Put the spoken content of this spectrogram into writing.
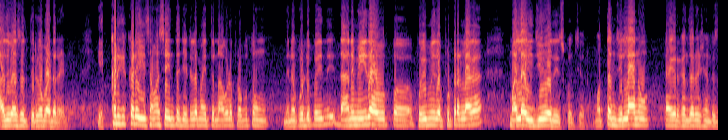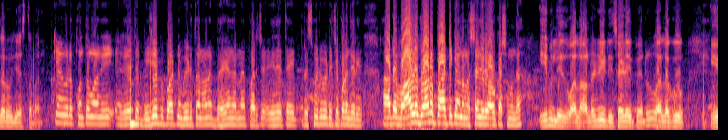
ఆదివాసులు తిరగబడ్డారండి. ఎక్కడికెక్కడ ఈ సమస్య ఇంత జటిలమవుతున్నా కూడా ప్రభుత్వం మినకొట్టిపోయింది దాని మీద పొయ్యి మీద పుట్రలాగా మళ్ళీ ఈ జీవో తీసుకొచ్చారు. మొత్తం జిల్లాను టైగర్ కన్జర్వేషన్ రిజర్వ్ చేస్తామని. ముఖ్యంగా కూడా కొంతమంది ఏదైతే బీజేపీ పార్టీని వీడుతున్నానో భయంగా పరిచయం ఏదైతే ప్రెస్ మీట్ పెట్టి చెప్పడం జరిగింది అంటే వాళ్ళ ద్వారా పార్టీకి ఏమైనా నష్టం జరిగే అవకాశం ఉందా? ఏమీ లేదు. వాళ్ళు ఆల్రెడీ డిసైడ్ అయిపోయారు వాళ్ళకు ఏ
